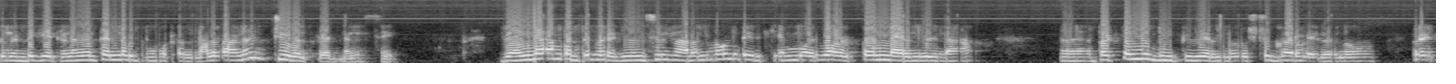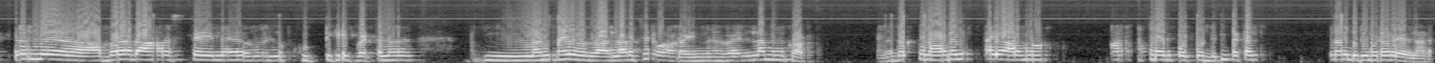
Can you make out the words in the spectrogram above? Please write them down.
ബ്ലഡ് കയറ്റണം. അങ്ങനത്തെ എല്ലാ ബുദ്ധിമുട്ടുണ്ട് അതാണ് ട്യൂബൽ പ്രഗ്നൻസി രണ്ടാമത്തെ പ്രഗ്നൻസി നടന്നുകൊണ്ടിരിക്കുമ്പോൾ ഒരു കുഴപ്പം ഉണ്ടായിരുന്നില്ല. പെട്ടെന്ന് ബി പി വരുന്നു ഷുഗർ വരുന്നു. പെട്ടെന്ന് അപകടാവസ്ഥയിൽ ഉള്ള കുട്ടിക്ക് പെട്ടെന്ന് നന്നായി വളർച്ച കുറയുന്നു വെള്ളം കുറയുന്നു. ഇതൊക്കെ നോർമലായി പോയിക്കൊണ്ടിരിക്കും പെട്ടെന്ന് ബുദ്ധിമുട്ട് വരുന്നത്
